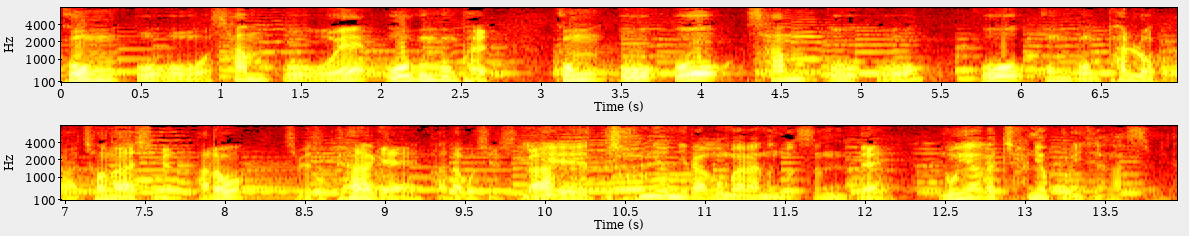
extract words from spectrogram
055-355-5008. 055-355-5008로 아, 전화하시면 바로 집에서 편하게 받아보실 수가 이게 있습니다. 천연이라고 말하는 것은 네. 농약을 전혀 뿌리지 않았습니다.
